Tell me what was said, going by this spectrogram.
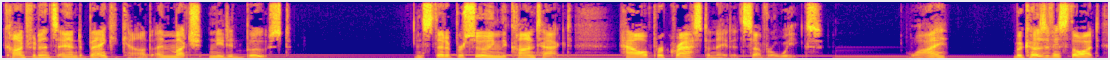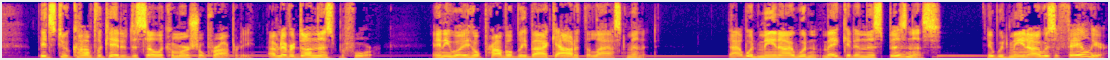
confidence, and bank account a much needed boost. Instead of pursuing the contact, Hal procrastinated several weeks. Why? Because of his thought, it's too complicated to sell a commercial property. I've never done this before. Anyway, he'll probably back out at the last minute. That would mean I wouldn't make it in this business. It would mean I was a failure.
